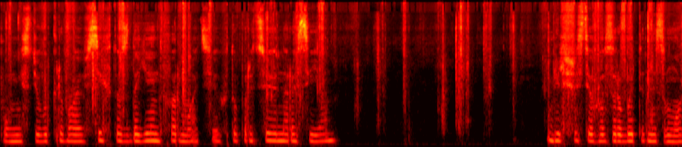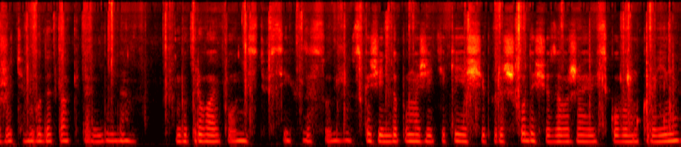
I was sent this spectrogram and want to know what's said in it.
повністю викриваю всіх, хто здає інформацію, хто працює на росіян. Більшість цього зробити не зможуть. Буде так і так буде. Викриваю повністю всіх, засуджую. Скажіть, допоможіть, які є ще перешкоди, що заважає військовим України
